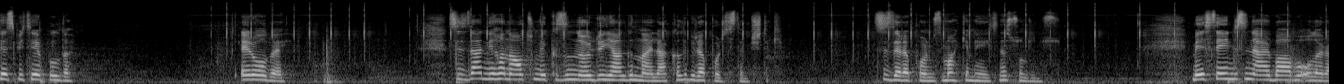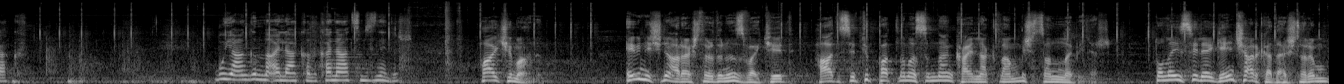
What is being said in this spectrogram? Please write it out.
Tespiti yapıldı. Erol Bey. Sizden Nihan Altun ve kızının öldüğü yangınla alakalı bir rapor istemiştik. Siz de raporunuzu mahkeme heyetine sundunuz. Mesleğinizin erbabı olarak bu yangınla alakalı kanaatiniz nedir? Hakim Hanım, evin içini araştırdığınız vakit hadise tüp patlamasından kaynaklanmış sanılabilir. Dolayısıyla genç arkadaşlarım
